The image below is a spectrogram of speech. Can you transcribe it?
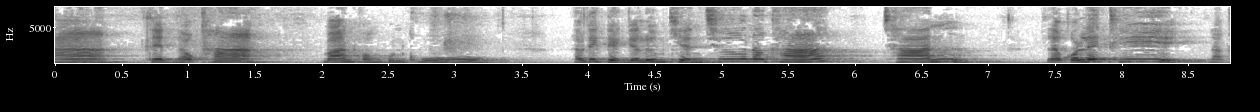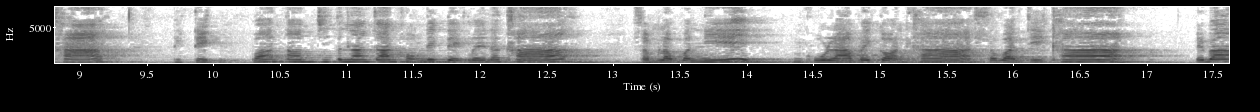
อ่า เสร็จแล้วค่ะ บ้านของคุณครู แล้วเด็กๆอย่าลืมเขียนชื่อนะคะ ชั้น แล้วก็เลขที่นะคะ เด็กๆวาดตามจินตนาการของเด็กๆเลยนะคะสำหรับวันนี้คุณครูลาไปก่อนค่ะ สวัสดีค่ะ บ๊ายบา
